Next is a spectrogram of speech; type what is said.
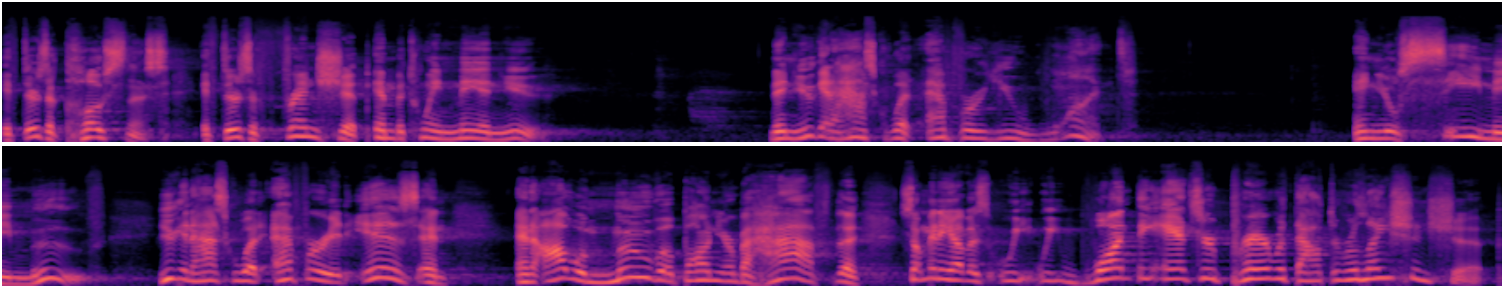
if there's a closeness, if there's a friendship in between me and you, then you can ask whatever you want and you'll see me move. You can ask whatever it is and and I will move upon your behalf. The, so many of us, we, we want the answered prayer without the relationship.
